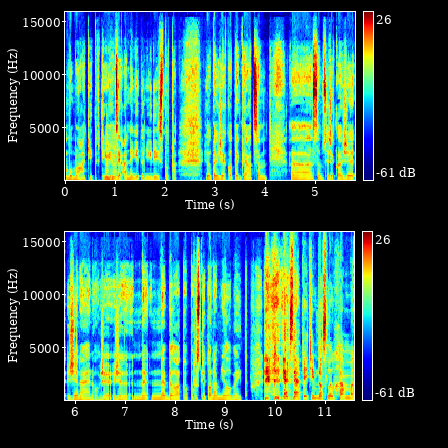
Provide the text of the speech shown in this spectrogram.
omlátit v té mm-hmm. věci a není to nikdy jistota. Jo, takže jako tenkrát jsem, uh, jsem si řekla, že, že ne, no, že, že ne, nebyla to, prostě to nemělo být. Já s napětím no, poslouchám,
